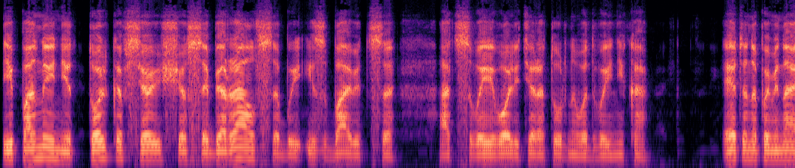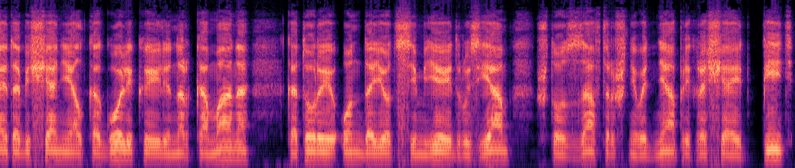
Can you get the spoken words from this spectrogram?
и поныне только все еще собирался бы избавиться от своего литературного двойника. Это напоминает обещание алкоголика или наркомана, которые он дает семье и друзьям, что с завтрашнего дня прекращает пить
